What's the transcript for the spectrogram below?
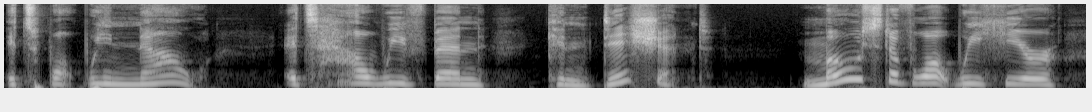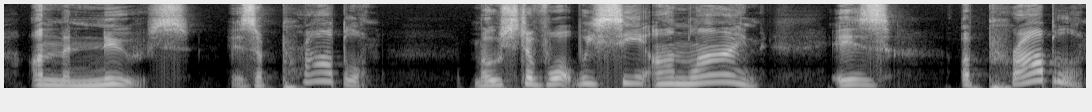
it's what we know, it's how we've been conditioned. Most of what we hear on the news is a problem. Most of what we see online is a problem.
